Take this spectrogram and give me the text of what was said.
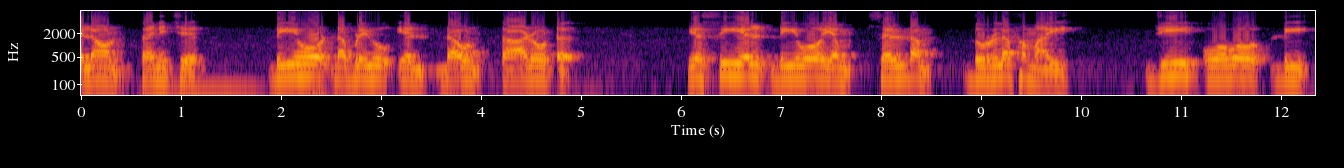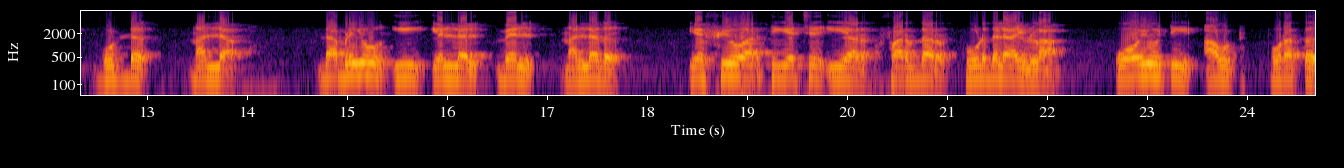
alone തനിച്ച്. D O W N down താഴോട്ട്. S C L D O M seldom ദുർലഭമായി. ജി ഒ ഡി ഗുഡ് നല്ല. W E L L well നല്ലത്. F U R T H E R further കൂടുതലായുള്ള ഒ യു ടി ഔട്ട് പുറത്ത്.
